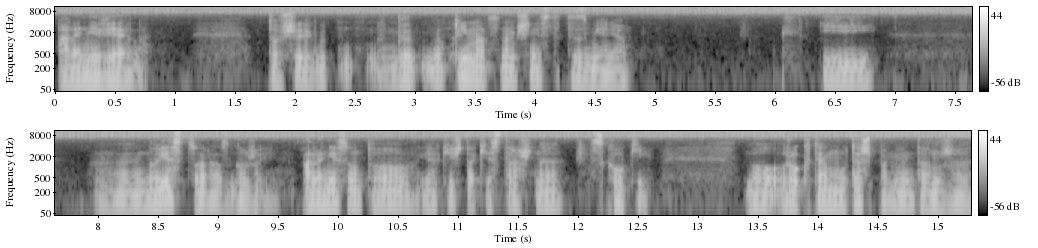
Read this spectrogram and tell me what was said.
ale niewiele. To się jakby, no klimat nam się niestety zmienia i no jest coraz gorzej, ale nie są to jakieś takie straszne skoki. Bo rok temu też pamiętam, że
